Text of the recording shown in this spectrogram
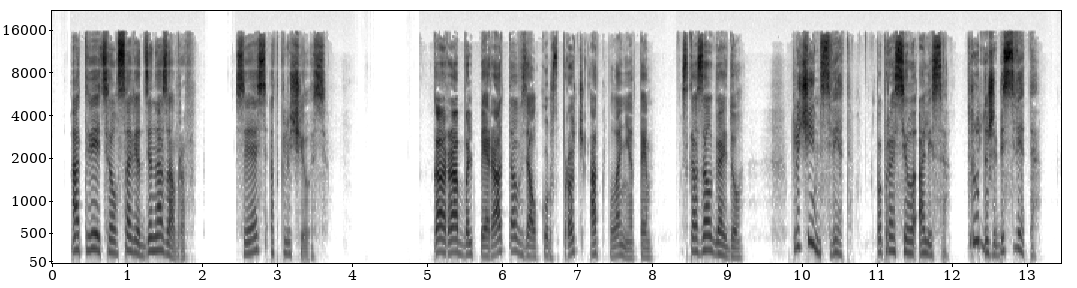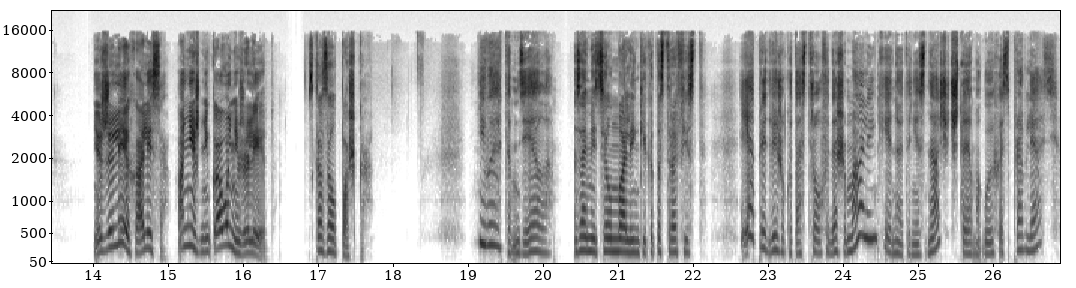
— ответил совет динозавров. Связь отключилась. «Корабль пиратов взял курс прочь от планеты», — сказал Гайдо. «Включи им свет», — попросила Алиса. «Трудно же без света». «Не жалей их, Алиса. Они же никого не жалеют», — сказал Пашка. «Не в этом дело», — заметил маленький катастрофист. «Я предвижу катастрофы, даже маленькие, но это не значит, что я могу их исправлять.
